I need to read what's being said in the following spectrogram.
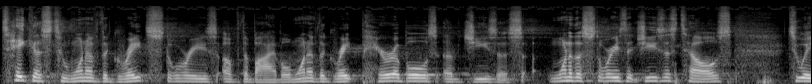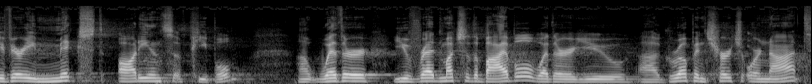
take us to one of the great stories of the Bible, one of the great parables of Jesus, one of the stories that Jesus tells to a very mixed audience of people. Uh, whether you've read much of the Bible, whether you uh, grew up in church or not,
